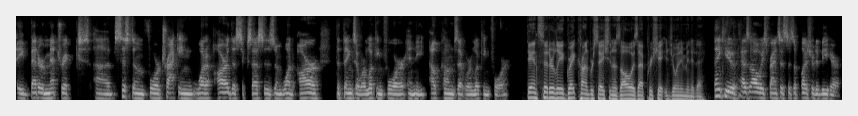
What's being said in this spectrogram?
a better metrics uh, system for tracking what are the successes and what are the things that we're looking for and the outcomes that we're looking for dan sitterly a great conversation as always i appreciate you joining me today thank you as always francis it's a pleasure to be here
